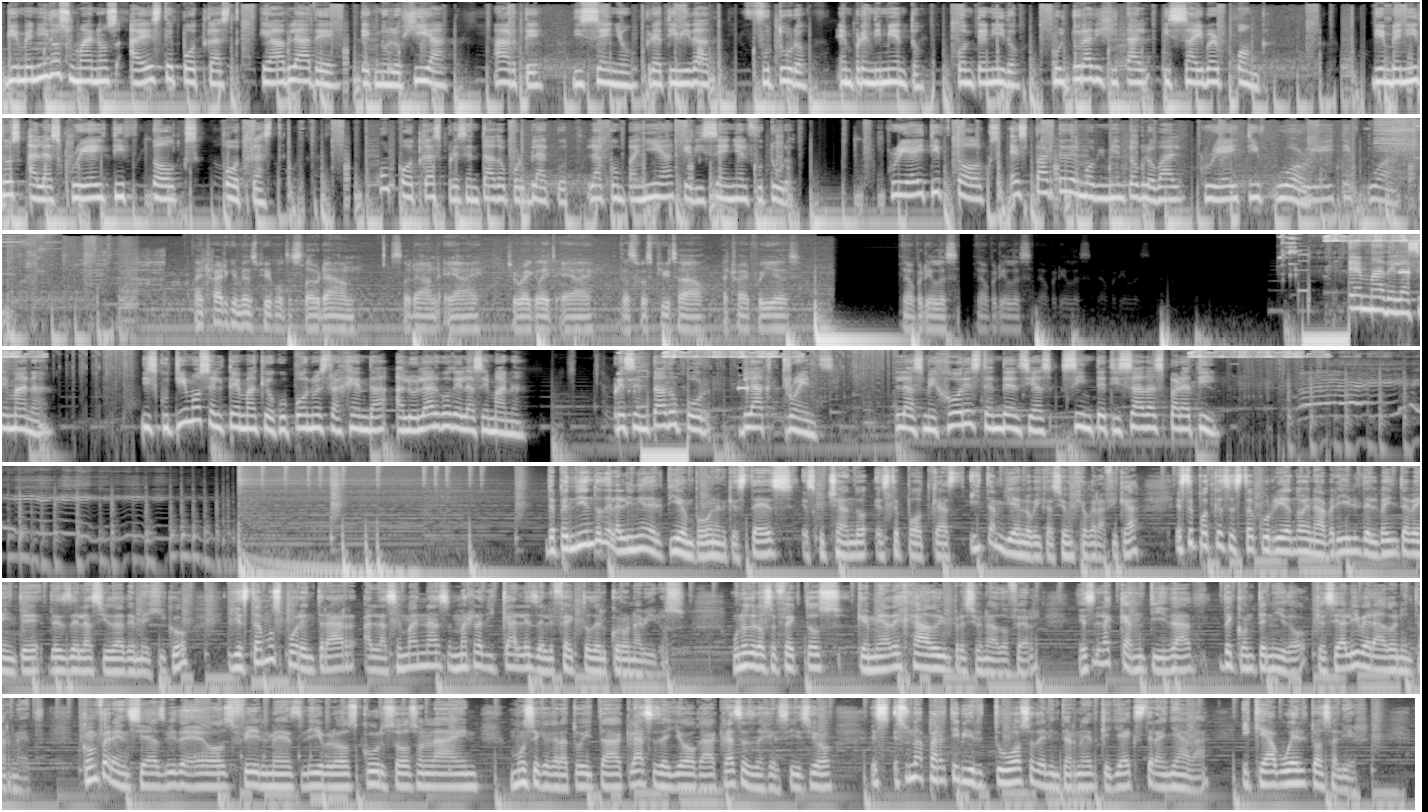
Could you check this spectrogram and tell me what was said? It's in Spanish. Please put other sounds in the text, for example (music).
Bienvenidos humanos a este podcast que habla de tecnología, arte, diseño, creatividad, futuro, emprendimiento, contenido, cultura digital y cyberpunk. Bienvenidos a las Creative Talks Podcast, un podcast presentado por Blackbot, la compañía que diseña el futuro. Creative Talks es parte del movimiento global Creative World. Creative World. I tried to convince people to slow down, slow down AI, to regulate AI. This was futile. I tried for years. Nobody listened. Nobody listened. Nobody listened. Tema de la semana. Discutimos el tema que ocupó nuestra agenda a lo largo de la semana. Presentado por Black Trends. Las mejores tendencias sintetizadas para ti. Dependiendo de la línea del tiempo en el que estés escuchando este podcast y también la ubicación geográfica, este podcast está ocurriendo en abril del 2020 desde la Ciudad de México y estamos por entrar a las semanas más radicales del efecto del coronavirus. Uno de los efectos que me ha dejado impresionado, Fer, es la cantidad de contenido que se ha liberado en Internet. Conferencias, videos, filmes, libros, cursos online, música gratuita, clases de yoga, clases de ejercicio. Es, una parte virtuosa del Internet que ya extrañaba y que ha vuelto a salir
